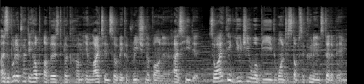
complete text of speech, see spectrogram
as the Buddha tried to help others to become enlightened so they could reach nirvana, as he did. So I think Yuji will be the one to stop Sukuna instead of him.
